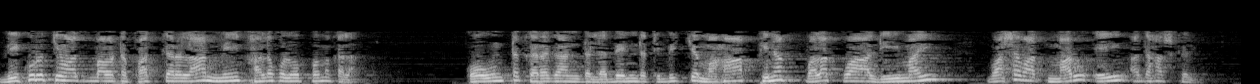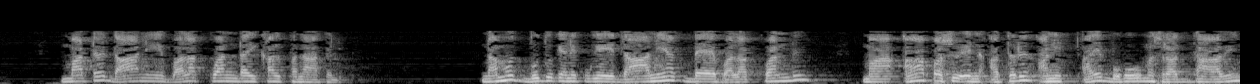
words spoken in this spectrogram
විකෘතිමත් බවට පත් කරලා මේ කලකොලොප්පම කළා. ඔවුන්ට කරගන්න ලැබෙන්න තිබිච්ච මහා පිනක් වළක්වා දීමයි වශවත් මරු එයින් අදහස් කළේ. මට දානේ වළක්වන්නයි කල්පනා කළේ. නමුත් බුදු කෙනෙකුගේ දානයක් බෑ වළක්වන්න මා ආපසු එන අතර අනිත් අය බොහෝම ශ්‍රද්ධාවෙන්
